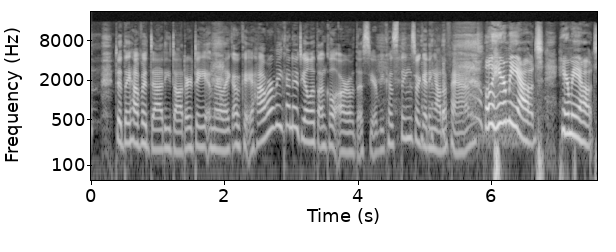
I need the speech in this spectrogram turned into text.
did they have a daddy daughter date and they're like, okay, how are we going to deal with Uncle Aro this year? Because things are getting out of hand. Well, hear me out. Hear me out.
